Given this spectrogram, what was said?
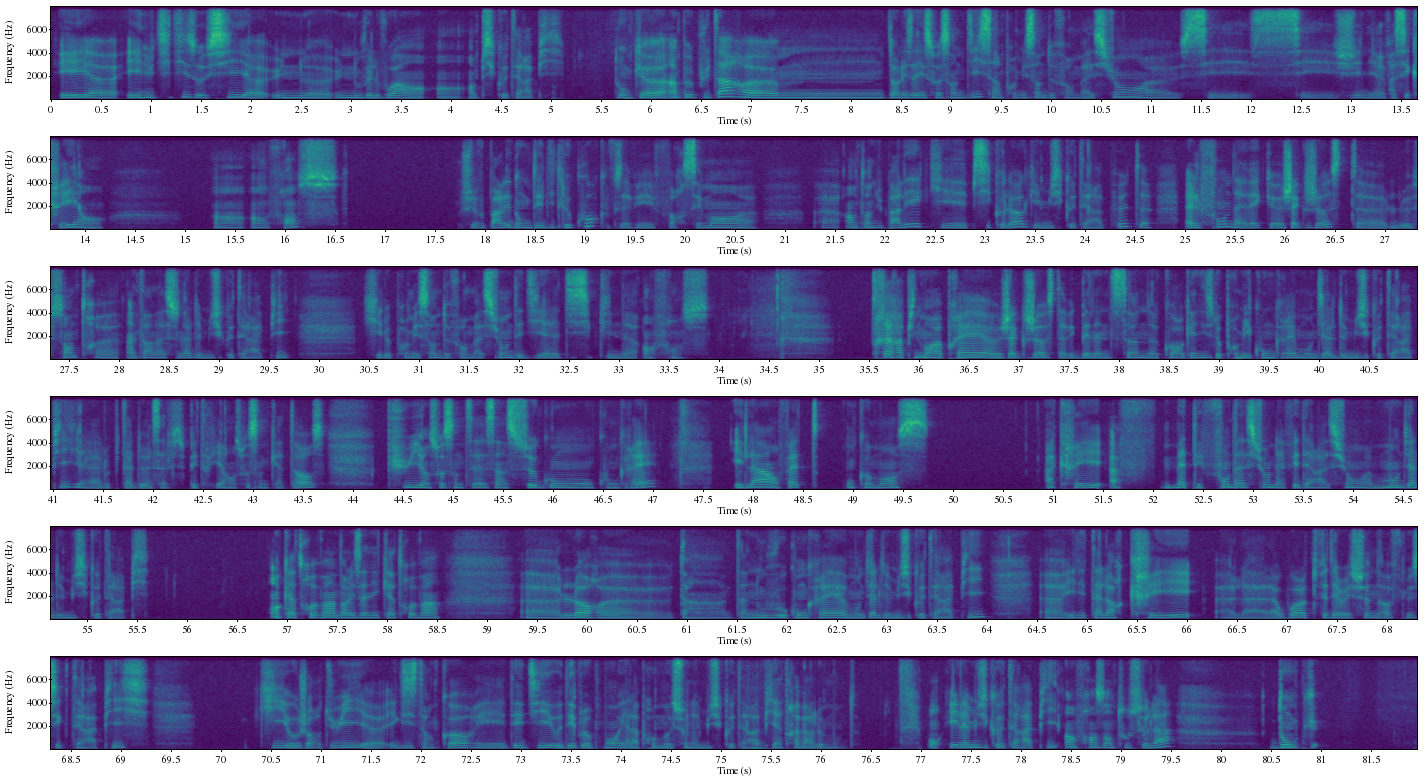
Et, euh, il utilise aussi euh, une, nouvelle voie en, psychothérapie. Donc un peu plus tard, dans les années 70, un premier centre de formation s'est créé en, en, France. Je vais vous parler donc d'Edith Lecourt, que vous avez forcément euh, entendu parler, qui est psychologue et musicothérapeute. Elle fonde avec euh, Jacques Jost euh, le Centre international de musicothérapie, qui est le premier centre de formation dédié à la discipline en France. Très rapidement après, Jacques Jost avec Ben Hanson co-organise le premier congrès mondial de musicothérapie à l'hôpital de la Salpêtrière en 1974, puis en 1976 un second congrès. Et là, en fait, on commence à créer, à mettre les fondations de la Fédération mondiale de musicothérapie. En 80, dans les années 80, euh, lors euh, d'un nouveau congrès mondial de musicothérapie, euh, il est alors créé la, World Federation of Music Therapy, qui aujourd'hui existe encore et est dédiée au développement et à la promotion de la musicothérapie à travers le monde. Bon, et la musicothérapie en France dans tout cela, donc,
